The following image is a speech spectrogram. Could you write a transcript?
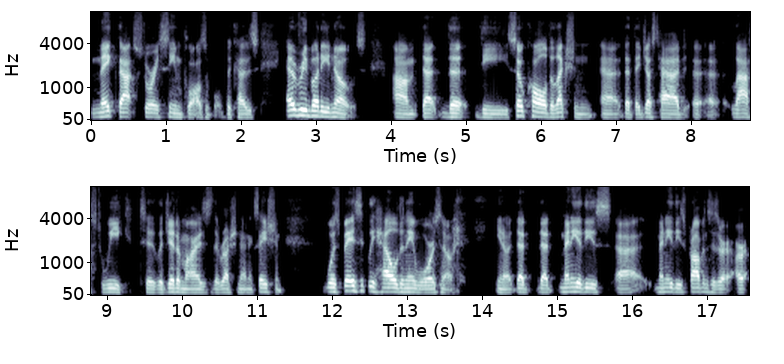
make that story seem plausible because everybody knows um, that the the so-called election uh, that they just had uh, uh, last week to legitimize the Russian annexation was basically held in a war zone. you know that that many of these uh, many of these provinces are, are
